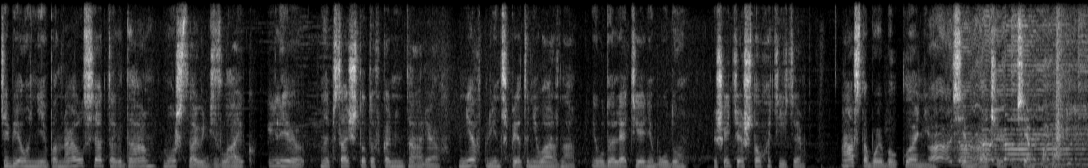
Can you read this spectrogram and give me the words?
тебе он не понравился, тогда можешь ставить дизлайк или написать что-то в комментариях. Мне, в принципе, это не важно. И удалять я не буду. Пишите, что хотите. А с тобой был Клани. Всем удачи, всем пока.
